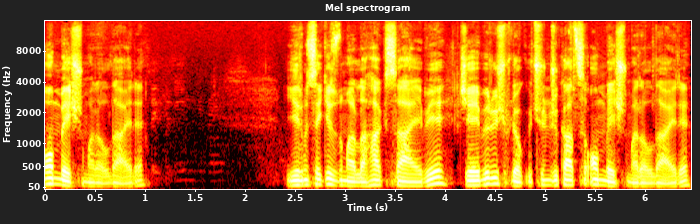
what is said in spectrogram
15 numaralı daire. 28 numaralı hak sahibi C1 3 blok 3. kat 15 numaralı daire.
